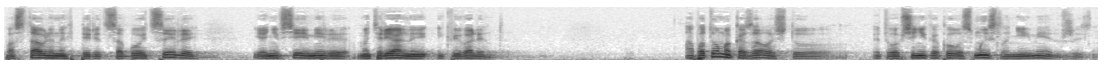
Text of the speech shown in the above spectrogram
поставленных перед собой целей, и они все имели материальный эквивалент. А потом оказалось, что это вообще никакого смысла не имеет в жизни.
